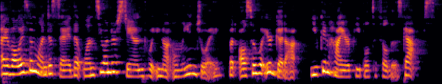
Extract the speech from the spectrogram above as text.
I have always been one to say that once you understand what you not only enjoy, but also what you're good at, you can hire people to fill those gaps.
